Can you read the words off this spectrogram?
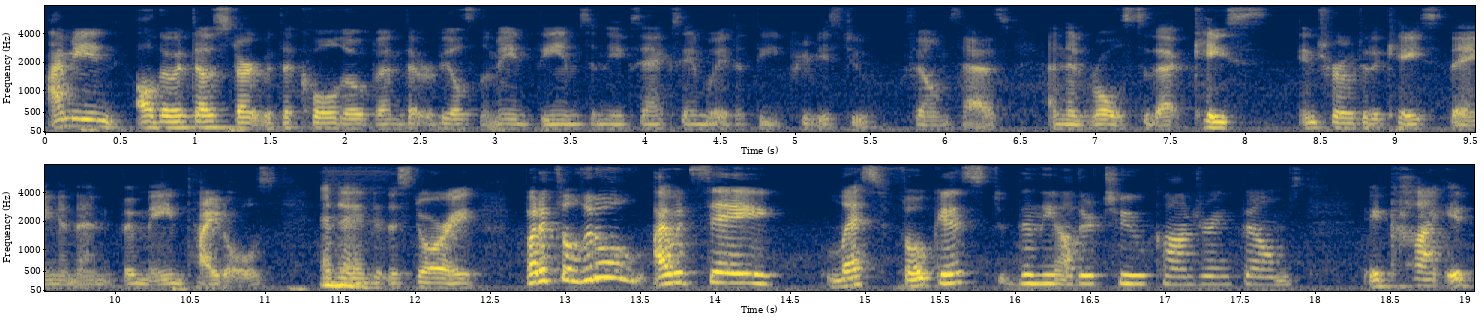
I mean, although it does start with a cold open that reveals the main themes in the exact same way that the previous two films has, and then rolls to that case intro to the case thing, and then the main titles, and mm-hmm. then into the story. But it's a little, I would say, less focused than the other two Conjuring films it kind it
